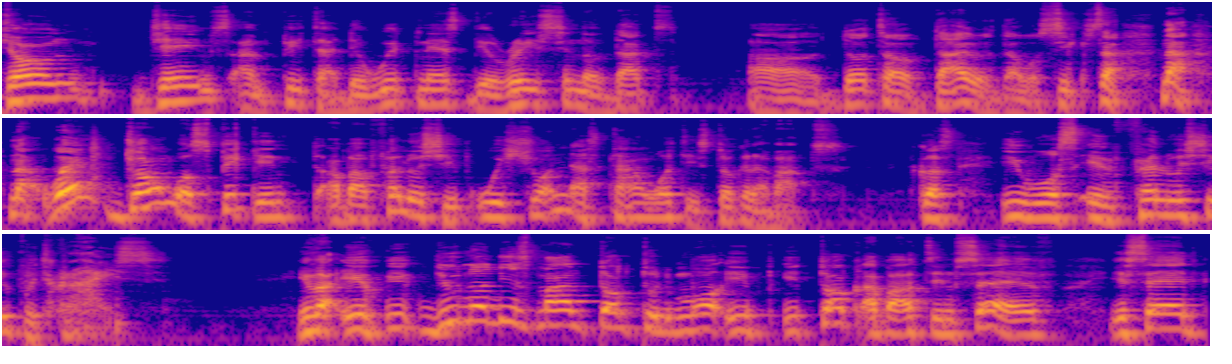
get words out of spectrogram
John, James, and Peter, they witnessed the raising of that uh, daughter of Jairus that was sick. Now, now, when John was speaking about fellowship, we should understand what he's talking about because he was in fellowship with Christ. In fact, do you know this man talked to the more? He, he talked about himself. He said,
